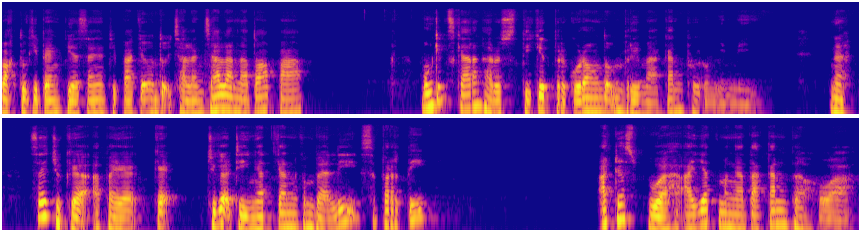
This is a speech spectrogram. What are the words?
waktu kita yang biasanya dipakai untuk jalan-jalan atau apa mungkin sekarang harus sedikit berkurang untuk memberi makan burung ini. Nah, saya juga apa ya, kayak juga diingatkan kembali seperti ada sebuah ayat mengatakan bahwa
